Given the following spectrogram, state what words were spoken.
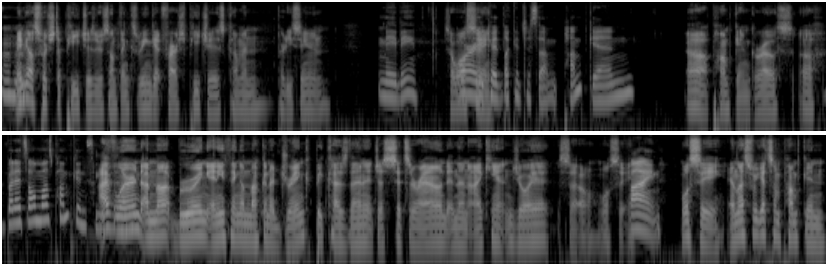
Mhm. Maybe I'll switch to peaches or something because we can get fresh peaches coming pretty soon. maybe. So we'll or see. you could look into some pumpkin. Oh, pumpkin, gross. Ugh. But it's almost pumpkin season. I've learned I'm not brewing anything I'm not gonna drink because then it just sits around and then I can't enjoy it. So we'll see. Fine. We'll see. Unless we get some pumpkin,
